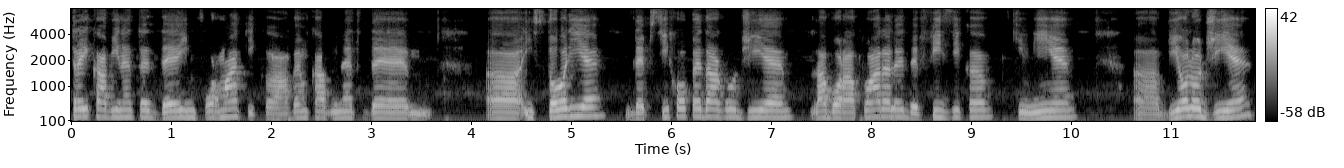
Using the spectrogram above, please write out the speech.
trei cabinete de informatică, avem cabinet de uh, istorie, de psihopedagogie, laboratoarele de fizică, chimie, uh, biologie,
